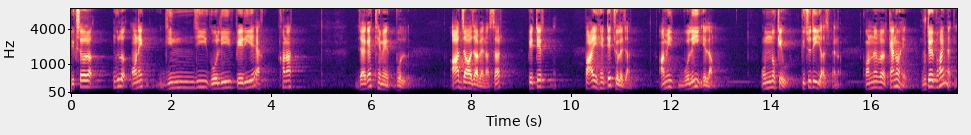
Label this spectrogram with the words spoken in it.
রিক্সাগুলো অনেক গিঞ্জি, গলি পেরিয়ে একখানা জায়গায় থেমে বলল আর যাওয়া যাবে না, স্যার। পেটের পায়ে হেঁটে চলে যান। আমি বলেই এলাম, অন্য কেউ কিছুতেই আসবে না। কেন হে? ভুটের ভয় নাকি?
